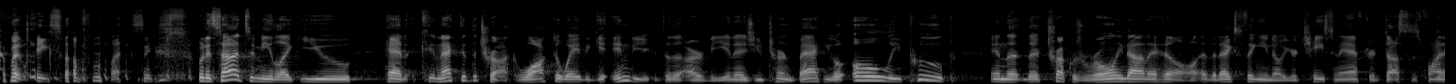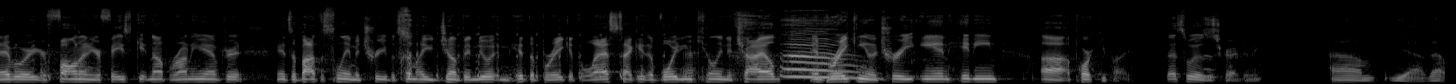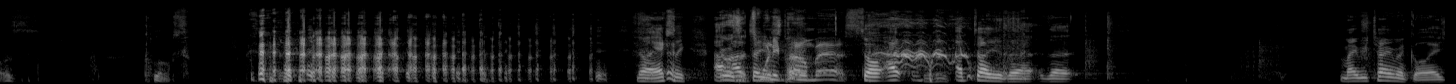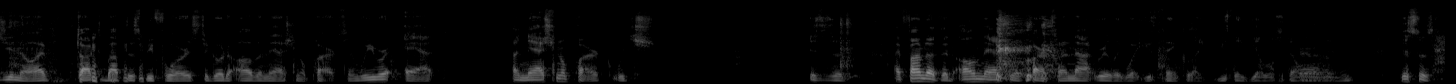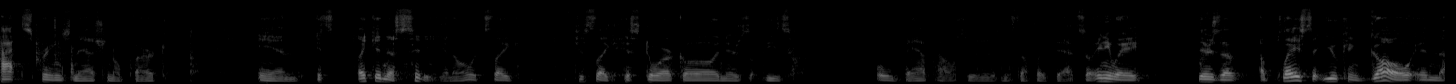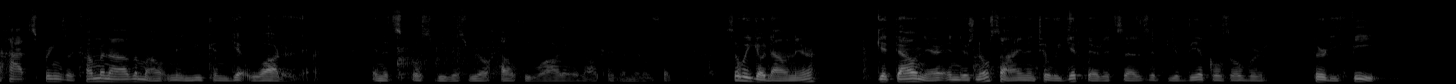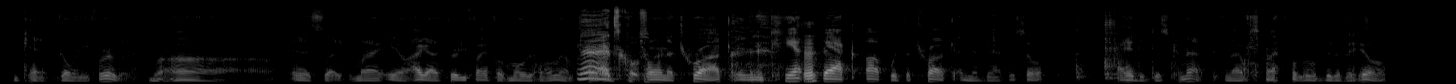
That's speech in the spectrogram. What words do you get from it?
my legs up and relaxing. But it sounded to me like you had connected the truck, walked away to get into to the RV, and as you turn back, you go, holy poop. And the, the truck was rolling down a hill, and the next thing you know, you're chasing after it. Dust is flying everywhere. You're falling on your face, getting up, running after it. And it's about to slam a tree, but somehow you jump into it and hit the brake at the last second, avoiding killing a child and breaking a tree and hitting uh, a porcupine. That's the way it was described to me. Um, yeah, that was close. no, actually, I, There was I'll a tell you twenty story. pound bass. So I, I'll tell you the the my retirement goal, as you know, I've talked about this before, is to go to all the national parks, and we were at a national park, which is a. I found out that all national parks are not really what you think. Like you think Yellowstone, and this was Hot Springs National Park, and it's like in a city. You know, it's like just like historical, and there's these old bathhouses and stuff like that. So anyway, there's a, a place that you can go and the hot springs are coming out of the mountain and you can get water there. And it's supposed to be this real healthy water with all kinds of mineral stuff. So we go down there, get down there, and there's no sign until we get there that says if your vehicle's over 30 feet, you can't go any further. And it's like my, you know, I got a 35 foot motorhome, and I'm Nah, towing- it's close towing a truck, and you can't back up with the truck in the back. So I had to disconnect, and I was on a little bit of a hill,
